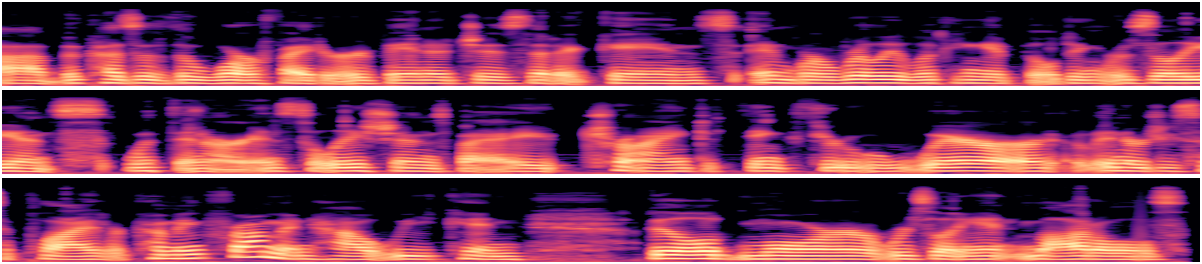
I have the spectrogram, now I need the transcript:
uh, because of the warfighter advantages that it gains. And we're really looking at building resilience within our installations by trying to think through where our energy supplies are coming from and how we can build more resilient models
